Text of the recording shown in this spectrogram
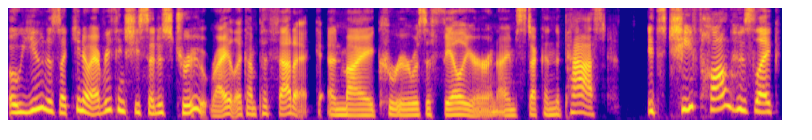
Oh Yoon is like, you know, everything she said is true, right? Like I'm pathetic and my career was a failure and I'm stuck in the past. It's Chief Hong who's like,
